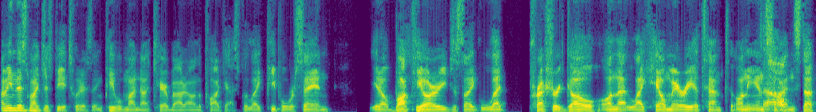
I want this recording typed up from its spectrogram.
I mean, this might just be a Twitter thing. People might not care about it on the podcast, but like people were saying, you know, Bakhtiari just like let pressure go on that like Hail Mary attempt on the inside No. and stuff.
